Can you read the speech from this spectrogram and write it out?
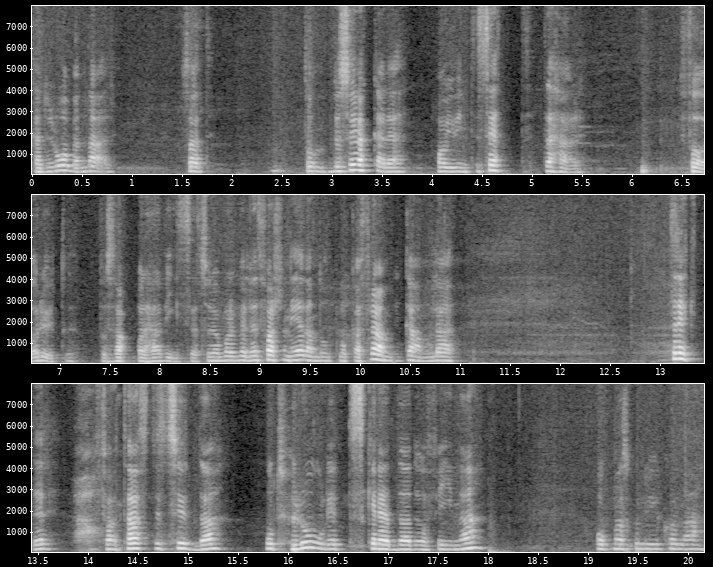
garderoben där. Så att de besökare har ju inte sett det här förut på, på det här viset. Så det har varit väldigt fascinerande att plocka fram gamla dräkter. Fantastiskt sydda. Otroligt skräddade och fina. Och man skulle ju kunna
